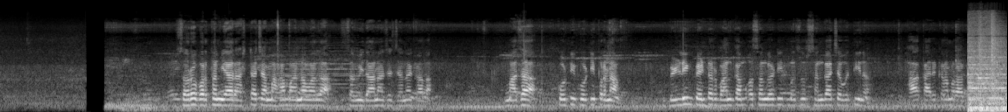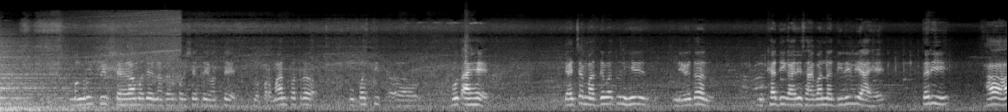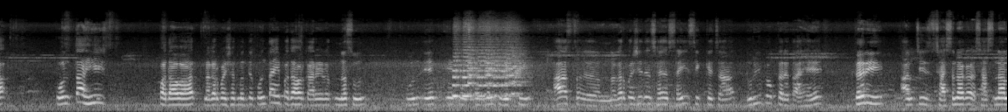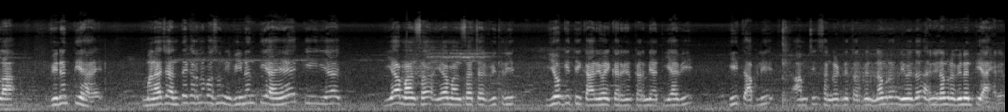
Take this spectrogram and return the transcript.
सर्वप्रथम या राष्ट्राच्या महामानवाला संविधानाच्या जनकाला माझा कोटी कोटी प्रणाम. बिल्डिंग पेंटर बांधकाम असंघटित मजूर संघाच्या वतीनं हा कार्यक्रम राबवला. मंगरुळपीर शहरामध्ये नगर परिषदेमध्ये जो प्रमाणपत्र उपस्थित होत आहे त्यांच्या माध्यमातून ही निवेदन मुख्याधिकारी साहेबांना दिलेली आहे. तरी हा कोणताही पदावर नगर परिषदमध्ये कोणताही पदावर कार्यरत नसून कोण- एक एक व्यक्ती हा स नगर परिषदे स सही सिक्केचा दुरुपयोग करत आहे. तरी आमची शासनाक शासनाला विनंती आहे. मनाच्या अंत्यकरणापासून विनंती आहे की या या माणसा या माणसाच्या वितरित योग्य ती कार्यवाही कर करण्यात यावी. हीच आपली आमची संघटनेतर्फे नम्र निवेदन आणि नम्र विनंती आहे.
